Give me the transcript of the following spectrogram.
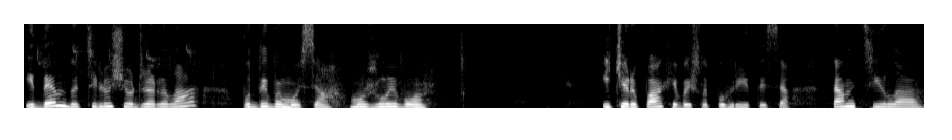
Ідемо до цілющого джерела, подивимося, можливо, і черепахи вийшли погрітися. Там ціла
